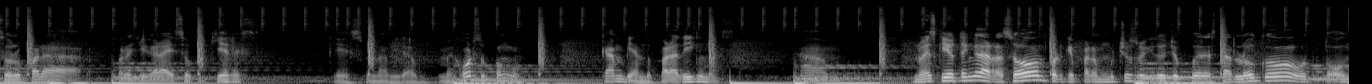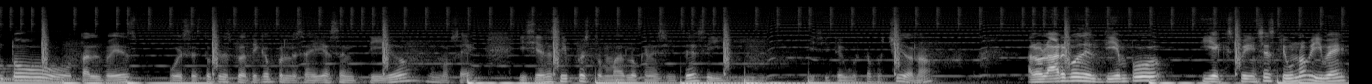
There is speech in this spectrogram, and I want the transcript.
solo para, llegar a eso que quieres, que es una vida mejor, supongo, cambiando paradigmas. No es que yo tenga la razón, porque para muchos oídos yo pueda estar loco o tonto o tal vez pues esto que les platico pues les haya sentido, no sé. Y si es así, pues tomas lo que necesites y, si te gusta, pues chido, ¿no? A lo largo del tiempo y experiencias que uno vive,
